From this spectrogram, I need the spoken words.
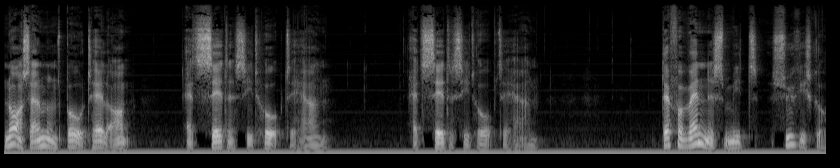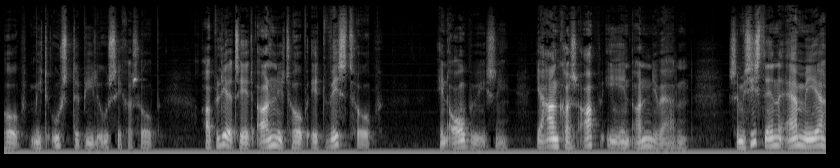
når salmens bog taler om at sætte sit håb til Herren. At sætte sit håb til Herren. Der forvandles mit psykiske håb, mit ustabile, usikre håb, og bliver til et åndeligt håb, et vist håb, en overbevisning. Jeg ankres op i en åndelig verden, som i sidste ende er mere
